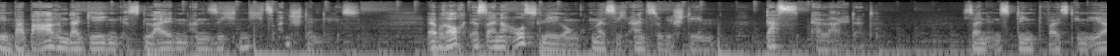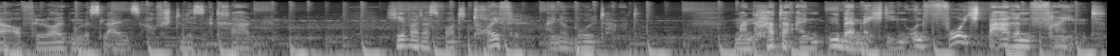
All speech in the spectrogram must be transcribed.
Dem Barbaren dagegen ist Leiden an sich nichts Anständiges. Er braucht erst eine Auslegung, um es sich einzugestehen, dass er leidet. Sein Instinkt weist ihn eher auf Verleugnung des Leidens, auf stilles Ertragen hin. Hier war das Wort Teufel eine Wohltat. Man hatte einen übermächtigen und furchtbaren Feind.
